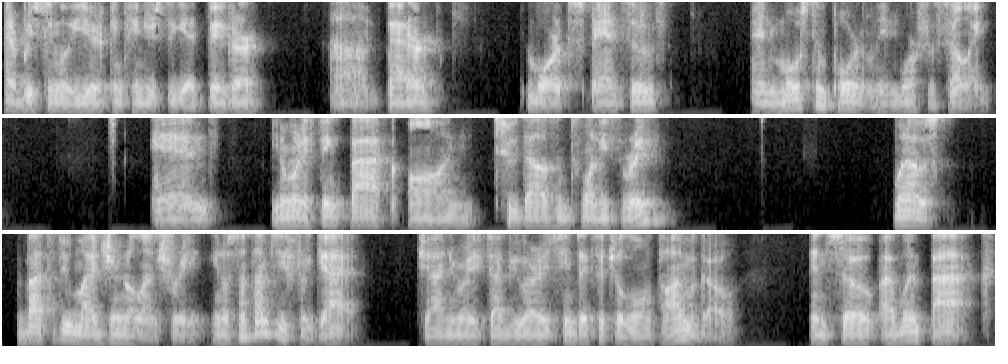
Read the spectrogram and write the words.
Every single year continues to get bigger, um, better, more expansive, and most importantly, more fulfilling. And, you know, when I think back on 2023, when I was about to do my journal entry. You know, sometimes you forget January, February. It seems like such a long time ago. And so I went back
